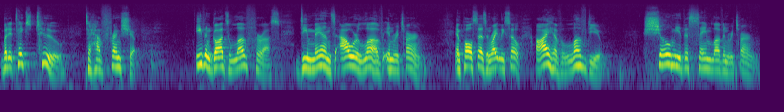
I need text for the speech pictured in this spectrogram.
but it takes two to have friendship. Even God's love for us demands our love in return. And Paul says, and rightly so, I have loved you. Show me this same love in return.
